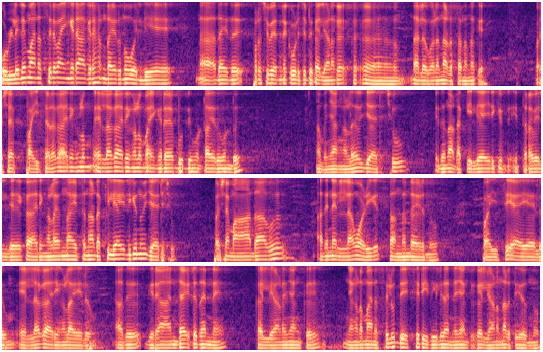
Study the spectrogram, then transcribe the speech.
ഉള്ളിൽ മനസ്സിൽ ഭയങ്കര ആഗ്രഹം ഉണ്ടായിരുന്നു വലിയ അതായത് കുറച്ച് പേരിനൊക്കെ വിളിച്ചിട്ട് കല്യാണം നല്ലപോലെ നടത്തണം എന്നൊക്കെ. പക്ഷേ പൈസയുടെ കാര്യങ്ങളും എല്ലാ കാര്യങ്ങളും ഭയങ്കര ബുദ്ധിമുട്ടായതുകൊണ്ട് അപ്പോൾ ഞങ്ങൾ വിചാരിച്ചു ഇത് നടക്കില്ലായിരിക്കും ഇത്ര വലിയ കാര്യങ്ങളൊന്നായിട്ട് നടക്കില്ലായിരിക്കും എന്ന് വിചാരിച്ചു. പക്ഷേ മാതാവ് അതിനെല്ലാം വഴി തന്നിട്ടുണ്ടായിരുന്നു. പൈസയായാലും എല്ലാ കാര്യങ്ങളായാലും അത് ഗ്രാൻഡായിട്ട് തന്നെ കല്യാണം ഞങ്ങൾക്ക് ഞങ്ങളുടെ മനസ്സിൽ ഉദ്ദേശിച്ച രീതിയിൽ തന്നെ ഞങ്ങൾക്ക് കല്യാണം നടത്തി തന്നു.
